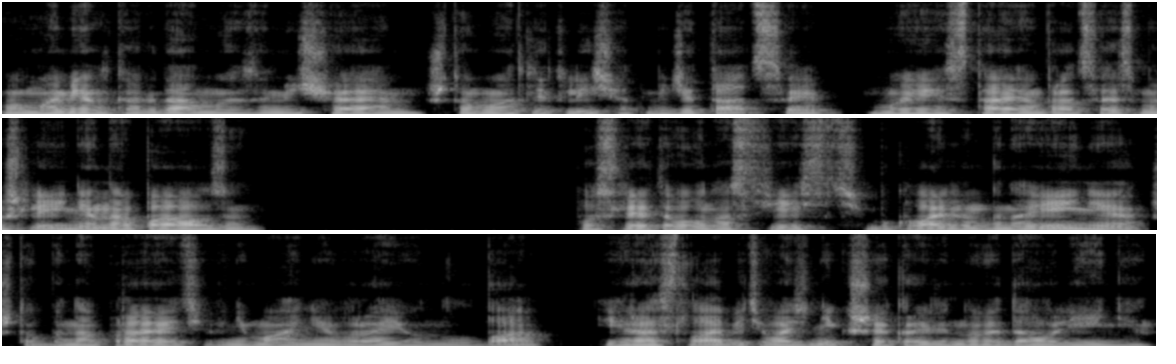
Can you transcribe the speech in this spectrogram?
В момент, когда мы замечаем, что мы отвлеклись от медитации, мы ставим процесс мышления на паузу. После этого у нас есть буквально мгновение, чтобы направить внимание в район лба и расслабить возникшее кровяное давление.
